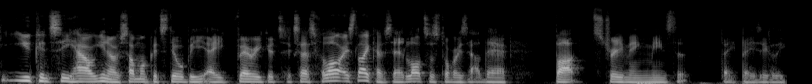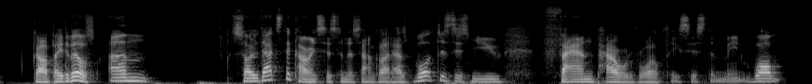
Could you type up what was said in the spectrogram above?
you can see how you know someone could still be a very good successful artist. Like I've said, lots of stories out there but streaming means that they basically can't pay the bills. Um, so that's the current system that SoundCloud has. What does this new fan powered royalty system mean? Well,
